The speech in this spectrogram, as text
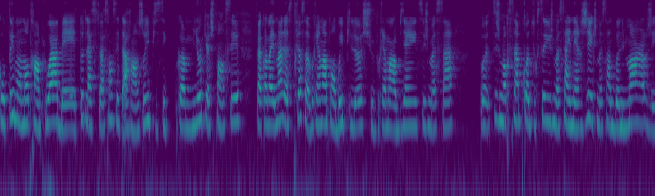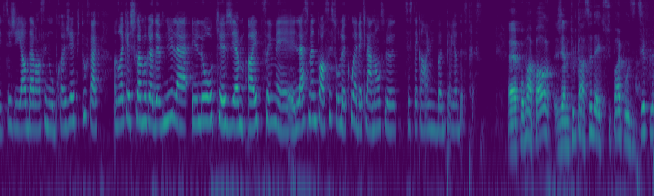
côté mon autre emploi, ben toute la situation s'est arrangée, puis c'est comme mieux que je pensais. Fait qu'honnêtement, le stress a vraiment tombé, puis là, je suis vraiment bien, tu sais, je me sens tu sais, je me ressens productive, je me sens énergique, je me sens de bonne humeur, j'ai, tu sais, j'ai hâte d'avancer nos projets puis tout, fait on dirait que je suis comme redevenue la hello que j'aime être, tu sais, mais la semaine passée sur le coup avec l'annonce là, c'était quand même une bonne période de stress. Euh, pour ma part, j'aime tout le temps ça d'être super positif, là.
